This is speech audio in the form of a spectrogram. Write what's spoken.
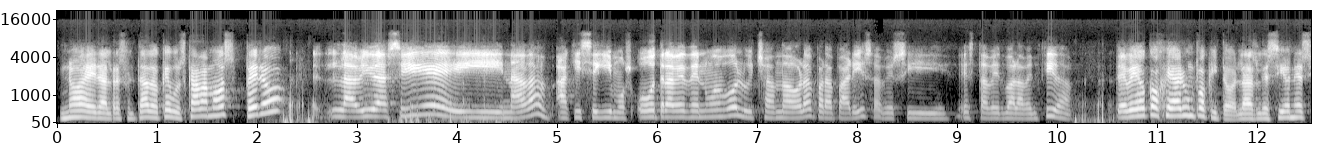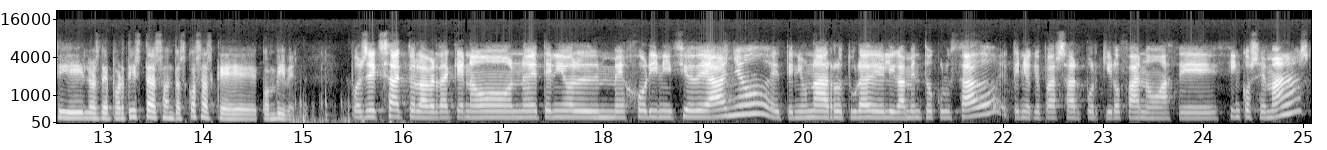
No era el resultado que buscábamos, pero La vida sigue y nada, aquí seguimos otra vez de nuevo luchando ahora para París, a ver si esta vez va la vencida. te veo cojear un poquito. Las lesiones y los deportistas son dos cosas que conviven. Pues exacto, la verdad que no, no he tenido el mejor inicio de año, he tenido una rotura de ligamento cruzado, he tenido que pasar por quirófano hace cinco semanas,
